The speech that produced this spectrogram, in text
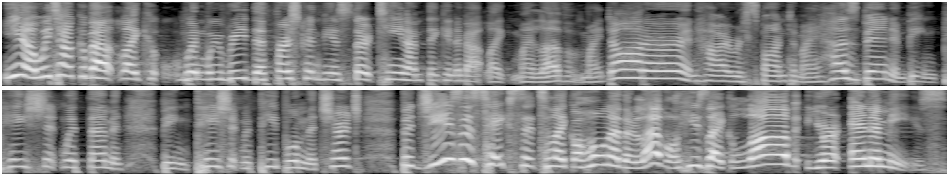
You know, we talk about like when we read the 1 Corinthians 13, I'm thinking about like my love of my daughter and how I respond to my husband and being patient with them and being patient with people in the church. But Jesus takes it to like a whole nother level. He's like, love your enemies.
